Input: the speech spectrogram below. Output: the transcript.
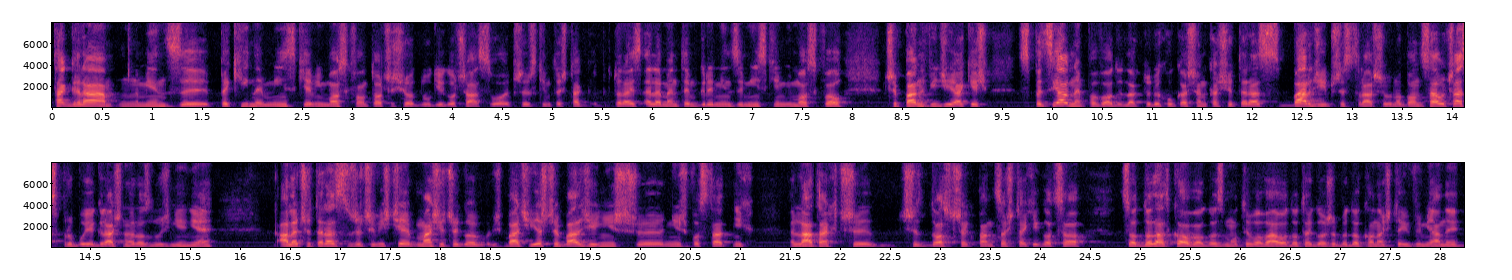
ta gra między Pekinem, Mińskiem i Moskwą toczy się od długiego czasu, przede wszystkim też ta, która jest elementem gry między Mińskiem i Moskwą, czy pan widzi jakieś specjalne powody, dla których Łukaszenka się teraz bardziej przestraszył, no bo on cały czas próbuje grać na rozluźnienie, ale czy teraz rzeczywiście ma się czego bać jeszcze bardziej niż, niż w ostatnich latach? Czy, czy dostrzegł Pan coś takiego, co, co dodatkowo go zmotywowało do tego, żeby dokonać tej wymiany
